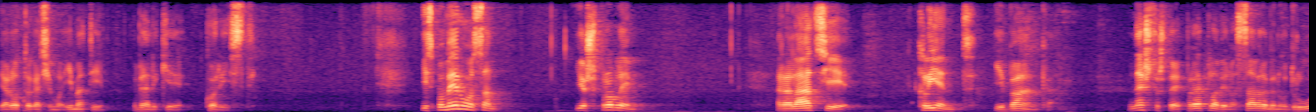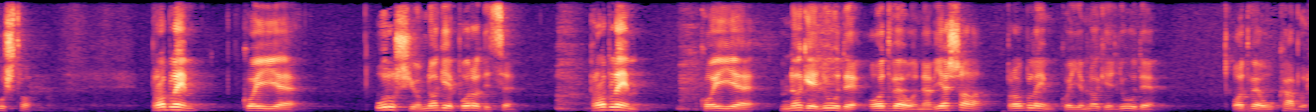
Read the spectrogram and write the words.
jer od toga ćemo imati velike koristi. Ispomenuo sam još problem relacije klijent i banka. Nešto što je preplavilo savremeno društvo, problem koji je urušio mnoge porodice, problem koji je mnoge ljude odveo na vješala, problem koji je mnoge ljude odveo u kabur.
